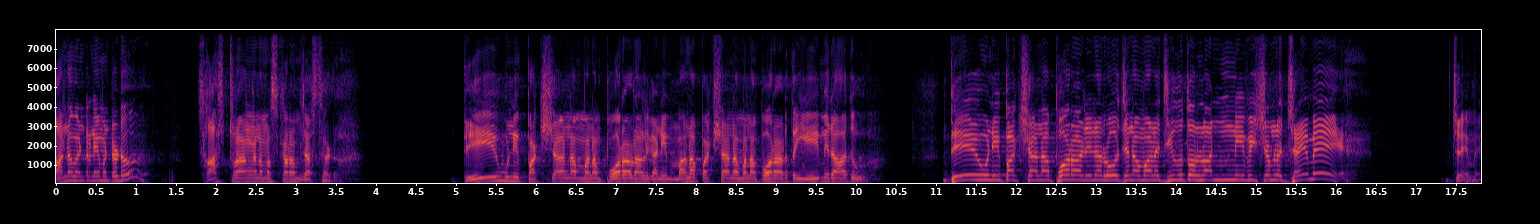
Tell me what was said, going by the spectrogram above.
అన్న వెంటనే ఏమంటాడు? సాష్టాంగ నమస్కారం చేస్తాడు. దేవుని పక్షాన మనం పోరాడాలి కానీ మన పక్షాన మనం పోరాడితే ఏమి రాదు. దేవుని పక్షాన పోరాడిన రోజున మన జీవితంలో అన్ని విషయంలో జయమే. జయమే.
